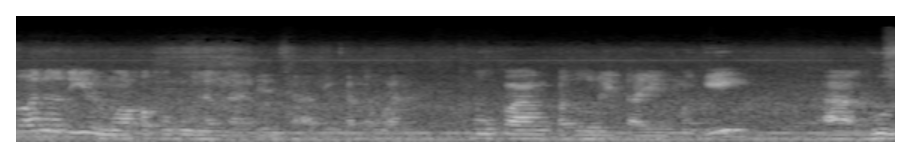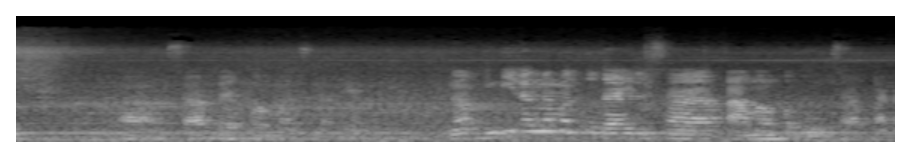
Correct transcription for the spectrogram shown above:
So ano na yun, mga kapukulang natin sa ating katawan upang patuloy tayong maging ah, good ah, sa performance natin. No? Hindi lang naman to dahil sa tamang pag-uusapan.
